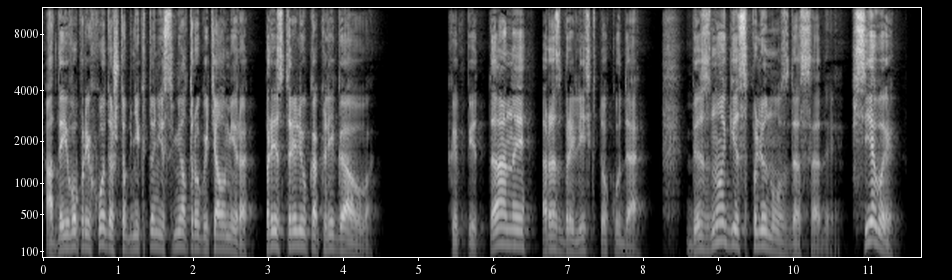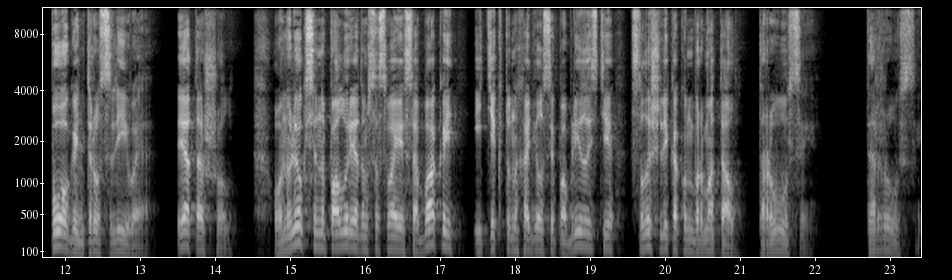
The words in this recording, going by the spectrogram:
А до его прихода, чтобы никто не смел трогать Алмира, пристрелю как легавого. Капитаны разбрелись кто куда. Без ноги сплюнул с досады. «Все вы погонь трусливая!» И отошел. Он улегся на полу рядом со своей собакой, и те, кто находился поблизости, слышали, как он бормотал. «Трусы! Трусы!»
